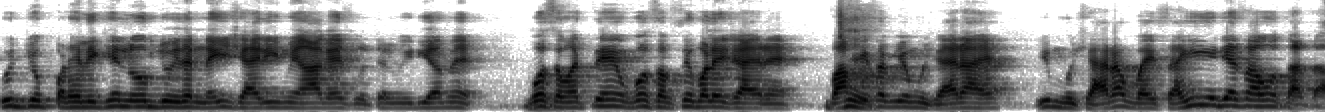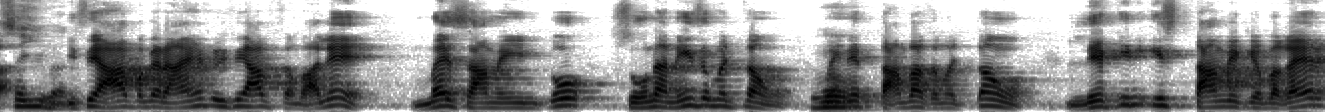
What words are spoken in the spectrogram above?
कुछ जो पढ़े लिखे लोग जो इधर नई शायरी में आ गए सोशल मीडिया में वो समझते हैं वो सबसे बड़े शायर हैं। बाकी सब ये मुशायरा है। ये मुशायरा वैसा ही ये जैसा होता था। सही बात। इसे आप अगर आए हैं तो इसे आप संभालें। मैं सामीन को सोना नहीं समझता हूँ। मैं इन्हें तांबा समझता हूँ। लेकिन इस तांबे के बगैर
